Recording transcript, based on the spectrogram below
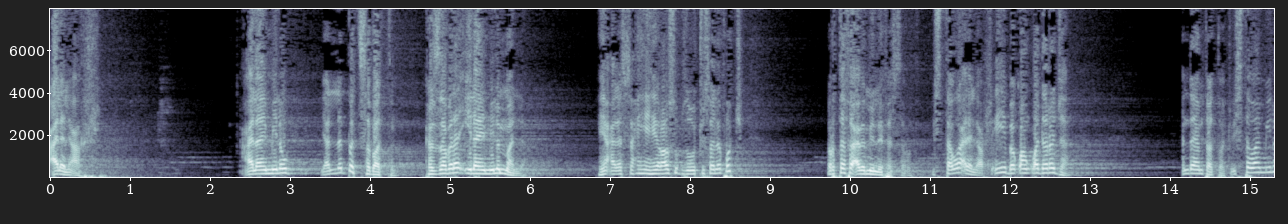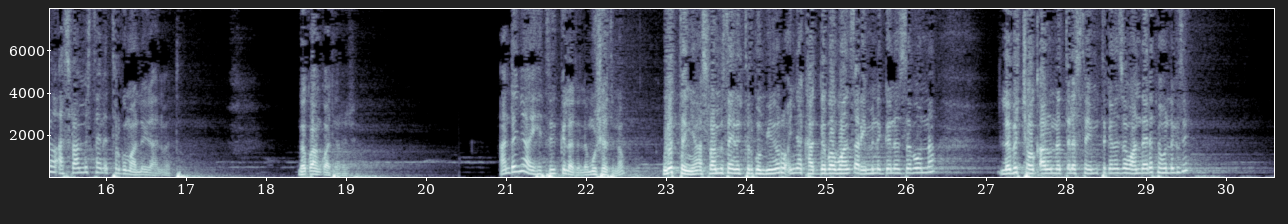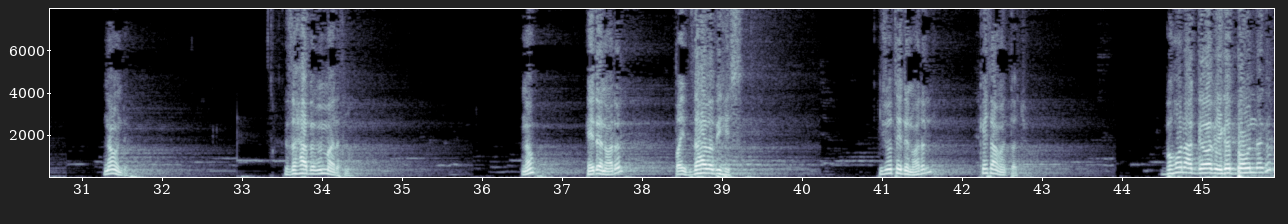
አለ ልዓርሽ አላ የሚለው ያለበት ሰባት ነው ከዛ በላይ ኢላ የሚልም አለ ይሄ አለ ሰሒህ ይሄ ራሱ ብዙዎቹ ሰለፎች እርተፈዕ በሚል ነው የፈሰሩት እስተዋ አለ ልዓርሽ ይሄ በቋንቋ ደረጃ እንዳያምታቷችሁ ኢስተዋ የሚለው አስራ አምስት አይነት ትርጉም አለው ይላል መጥቶ። በቋንቋ ደረጃ አንደኛ ይሄ ትክክል አይደለም ውሸት ነው። ሁለተኛ አስራ አምስት አይነት ትርጉም ቢኖረው እኛ ከአገባቡ አንጻር የምንገነዘበውና ለብቻው ቃሉን ነጥለስታ የምትገነዘበው አንድ አይነት ነው ሁሉ ጊዜ? ነው እንዴ? ዘሃበ ምን ማለት ነው? ነው? ሄደ ነው አይደል? طيب ذهب بهስ ይዞት ሄደ ነው አይደል? ከየት አመጣችሁ? በሆነ አገባብ የገባውን ነገር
